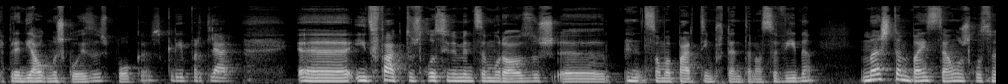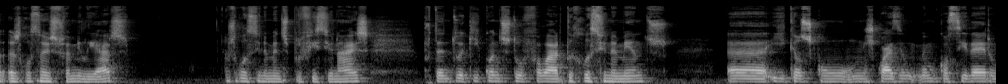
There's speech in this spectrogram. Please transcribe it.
aprendi algumas coisas, poucas, queria partilhar. Uh, e de facto, os relacionamentos amorosos uh, são uma parte importante da nossa vida, mas também são os, as relações familiares, os relacionamentos profissionais. Portanto, aqui, quando estou a falar de relacionamentos, uh, e aqueles com, nos quais eu me considero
